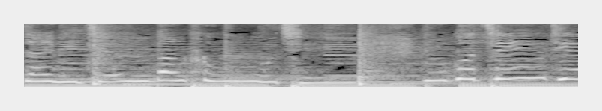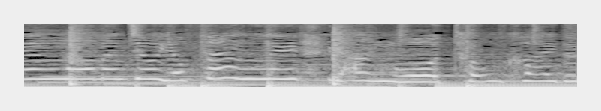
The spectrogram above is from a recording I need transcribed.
在你肩膀哭泣。如果今天我们就要分离，让我痛快的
